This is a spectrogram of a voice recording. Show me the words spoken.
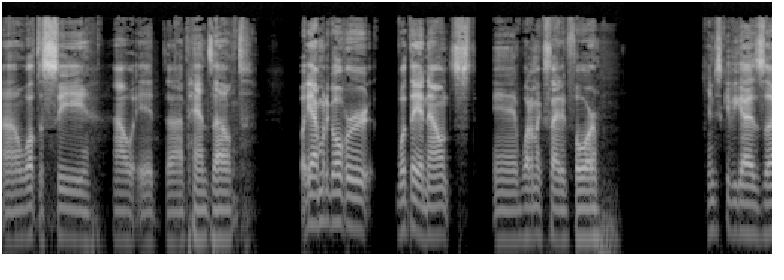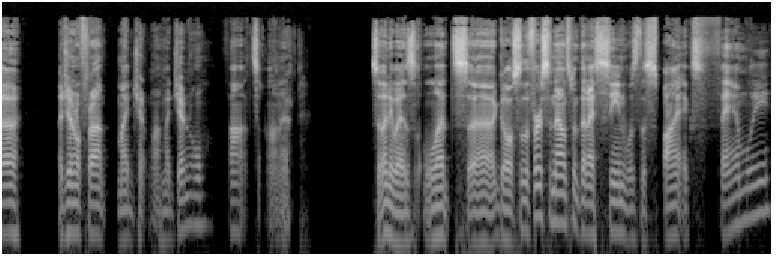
Uh, we'll have to see how it uh, pans out. But yeah, I'm gonna go over what they announced and what I'm excited for, and just give you guys uh, my general thought, my gen- well, my general thoughts on it. So, anyways, let's uh, go. So, the first announcement that I seen was the Spy X Family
